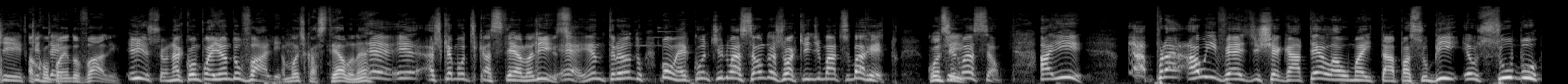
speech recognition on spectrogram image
que, que Acompanhando o tem... Vale. Isso, na, acompanhando o Vale. É Monte Castelo, né? É, é, acho que é Monte Castelo ali. É, entrando. Bom, é continuação da Joaquim de Matos Barreto. Continuação. Aí, a- pra, ao invés de chegar até lá uma etapa subir, eu subo,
